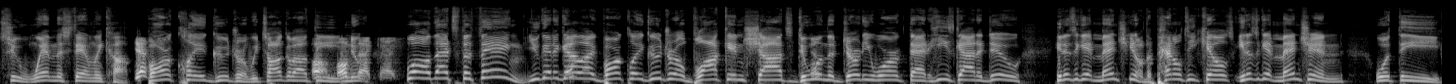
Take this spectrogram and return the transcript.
to win the Stanley Cup. Yes. Barclay Goodrow. We talk about Oh, the new. that. Well, that's the thing. You get a guy like Barclay Goodrow blocking shots, doing the dirty work that he's got to do. He doesn't get mentioned. You know the penalty kills. He doesn't get mentioned with the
